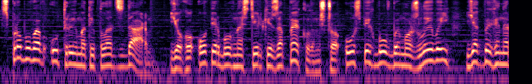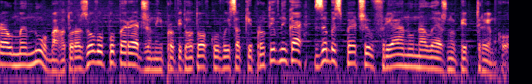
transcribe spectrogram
спробував утримати плацдарм. Його опір був настільки запеклим, що успіх був би можливий, якби генерал Мену, багаторазово попереджений про підготовку висадки противника, забезпечив Фріану належну підтримку.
